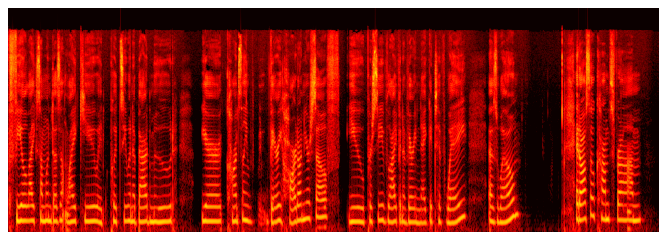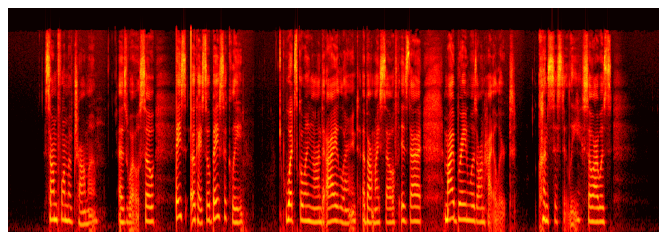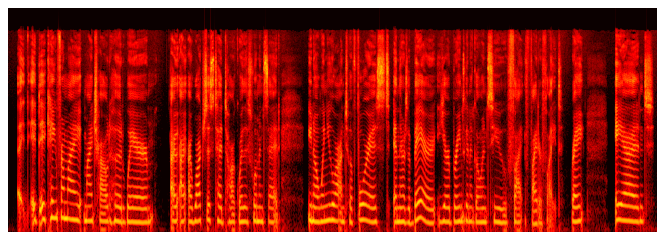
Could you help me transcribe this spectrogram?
feel like someone doesn't like you, it puts you in a bad mood. You're constantly very hard on yourself. You perceive life in a very negative way as well. It also comes from some form of trauma as well. So, okay, so basically, what's going on that I learned about myself is that my brain was on high alert consistently. So I was, it, it came from my, my childhood where I, I watched this TED talk where this woman said, you know, when you go out into a forest and there's a bear, your brain's going to go into fight, fight or flight, right? And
